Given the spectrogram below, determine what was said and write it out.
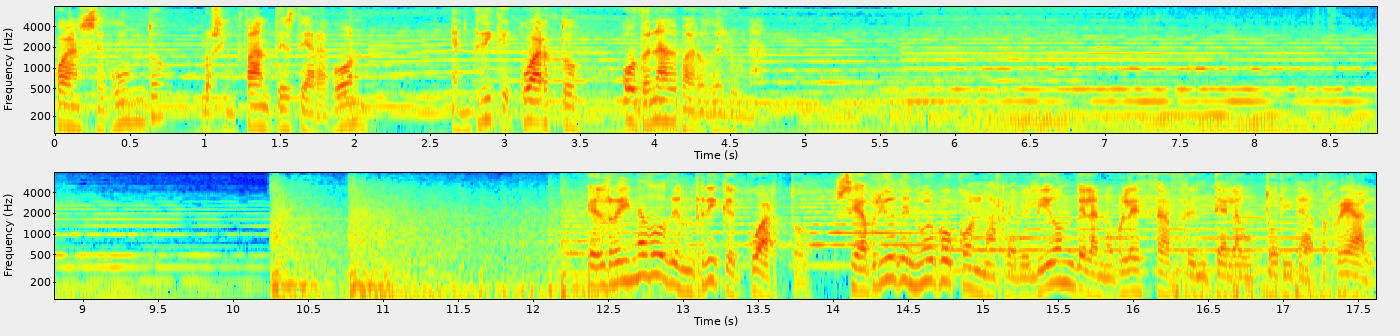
Juan II, los infantes de Aragón, Enrique IV o don Álvaro de Luna. El reinado de Enrique IV se abrió de nuevo con la rebelión de la nobleza frente a la autoridad real.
